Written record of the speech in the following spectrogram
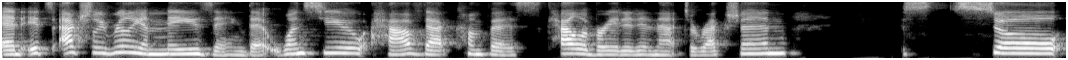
And it's actually really amazing that once you have that compass calibrated in that direction, so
